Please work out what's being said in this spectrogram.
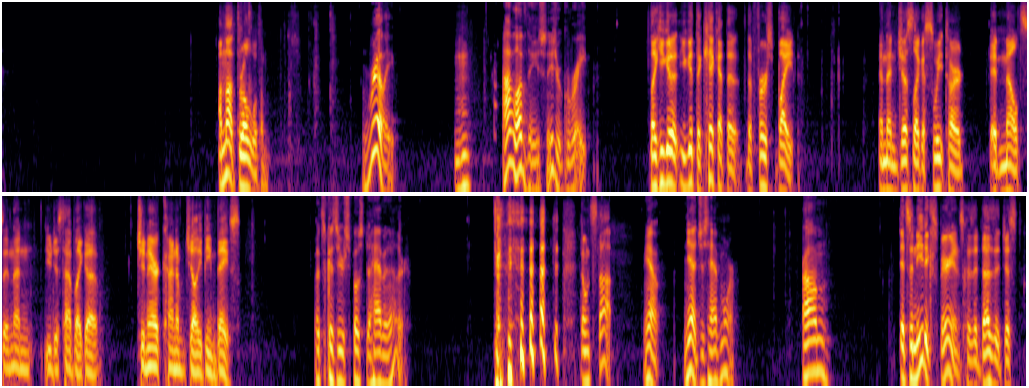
I'm not thrilled with them. Really? Mhm. I love these. These are great. Like you get you get the kick at the the first bite, and then just like a sweet tart, it melts, and then you just have like a generic kind of jelly bean base. That's because you're supposed to have another. Don't stop. Yeah. Yeah, just have more. Um, It's a neat experience because it does it just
